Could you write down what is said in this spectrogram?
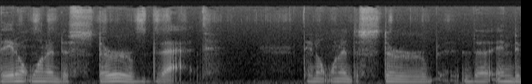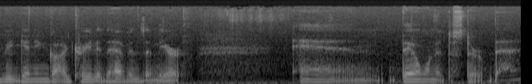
they don't want to disturb that. They don't want to disturb the in the beginning God created the heavens and the earth. And they don't want to disturb that.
